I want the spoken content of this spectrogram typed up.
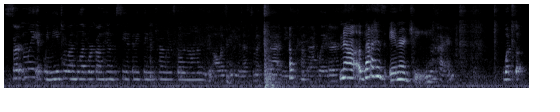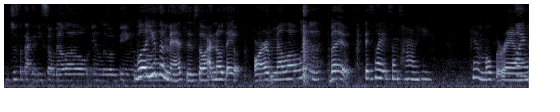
Certainly, if we need to run blood work on him to see if anything internally is going on, we can always give you an estimate for that, and you can come back later. Now about his energy. Okay. What's the just the fact that he's so mellow in lieu of being Well, he's a mastiff, so I know they are mellow, Mhm. but it's like sometimes he he'll mope around and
